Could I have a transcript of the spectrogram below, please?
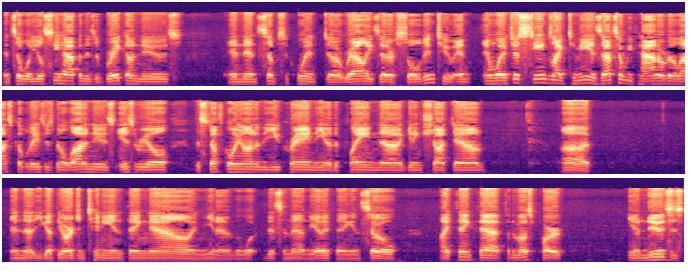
And so what you'll see happen is a break on news and then subsequent uh, rallies that are sold into. And, and what it just seems like to me is that's what we've had over the last couple days. There's been a lot of news, Israel, the stuff going on in the Ukraine, you know, the plane uh, getting shot down. Uh, and uh, you got the Argentinian thing now, and you know the, this and that and the other thing. And so, I think that for the most part, you know, news is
